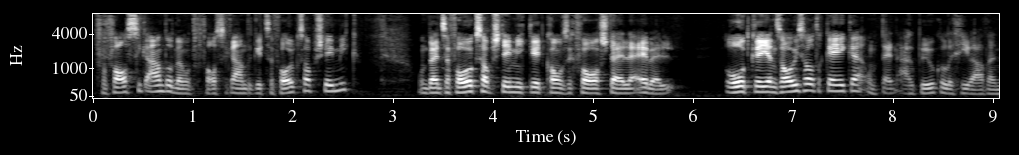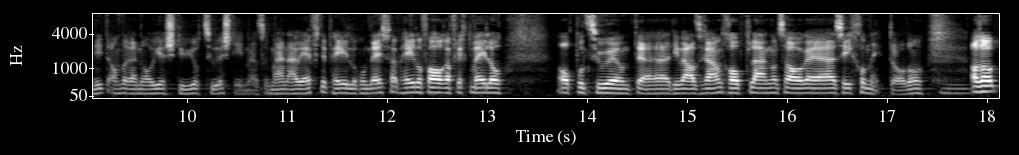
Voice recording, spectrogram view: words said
die Verfassung ändern. Wenn man die Verfassung ändert, gibt es eine Volksabstimmung. Und wenn es eine Volksabstimmung gibt, kann man sich vorstellen, eben, Rot-Grün sowieso dagegen und dann auch Bürgerliche werden nicht an einer neuen Steuer zustimmen. Also ich meine, auch FDPler und SVPler fahren vielleicht Velo ab und zu und äh, die werden sich auch den Kopf legen und sagen, äh, sicher nicht, oder? Mhm. Also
